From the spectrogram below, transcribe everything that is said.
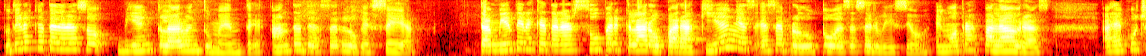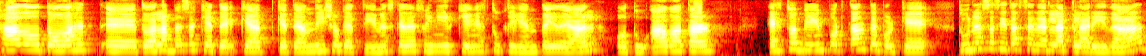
Tú tienes que tener eso bien claro en tu mente antes de hacer lo que sea. También tienes que tener súper claro para quién es ese producto o ese servicio. En otras palabras, has escuchado todas, eh, todas las veces que te, que te han dicho que tienes que definir quién es tu cliente ideal o tu avatar. Esto es bien importante porque tú necesitas tener la claridad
